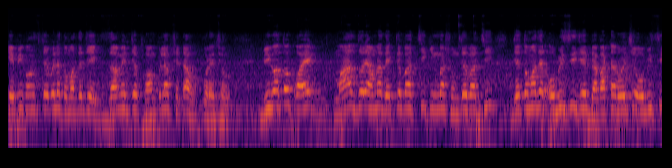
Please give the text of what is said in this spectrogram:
কেপি কনস্টেবলে তোমাদের যে এক্সামের যে ফর্ম ফিল আপ সেটা করেছ। বিগত কয়েক মাস ধরে আমরা দেখতে পাচ্ছি কিংবা শুনতে পাচ্ছি যে তোমাদের ওবিসি যে ব্যাপারটা রয়েছে ওবিসি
